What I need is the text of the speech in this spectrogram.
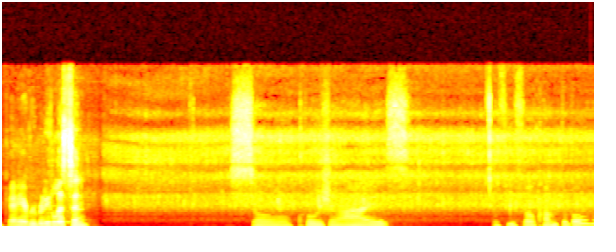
Okay. Everybody, listen. So close your eyes if you feel comfortable.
